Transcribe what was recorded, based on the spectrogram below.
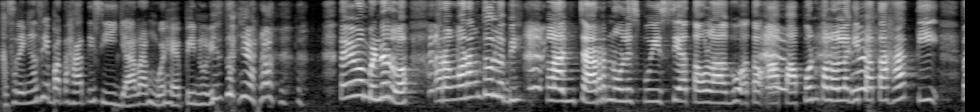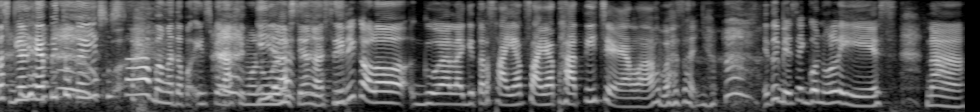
keseringan sih patah hati sih jarang gue happy nulis tuh jarang. Tapi emang bener loh orang-orang tuh lebih lancar nulis puisi atau lagu atau apa pun kalau lagi patah hati. Pas giliran happy tuh kayaknya susah banget dapat inspirasi mau nulis ya nggak sih? Iya. Jadi kalau gue lagi tersayat-sayat hati celah bahasanya. Itu biasanya gue nulis. Nah,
